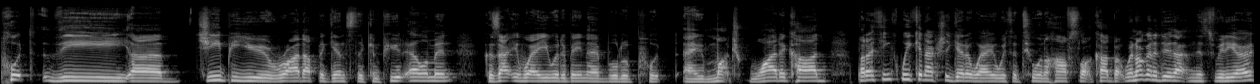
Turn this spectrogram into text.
put the uh, GPU right up against the compute element because that way you would have been able to put a much wider card. But I think we can actually get away with a two and a half slot card, but we're not gonna do that in this video.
